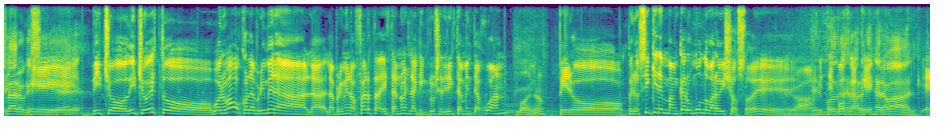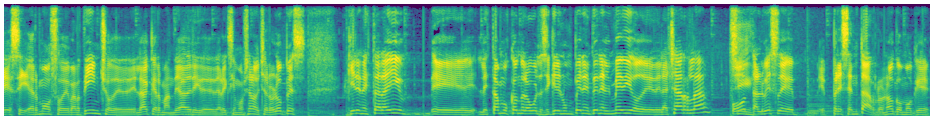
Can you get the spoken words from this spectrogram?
Claro que sí, Eh, ¿eh? dicho, dicho esto, bueno, vamos con la primera, la, la primera oferta. Esta no es la que incluye directamente a Juan. Bueno. Pero, pero sí quieren bancar un mundo maravilloso, ¿eh? Va. El podcast de Martín Garabal. eh, sí, hermoso, de Martincho, de, de Lackerman, de Adri, de, de Alexis Moyano, de Charo López. Quieren estar ahí, eh, le están buscando la vuelta. Si quieren un PNT en el medio de, de la charla, o Sí. tal vez eh, eh, presentarlo, ¿no? Como que.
